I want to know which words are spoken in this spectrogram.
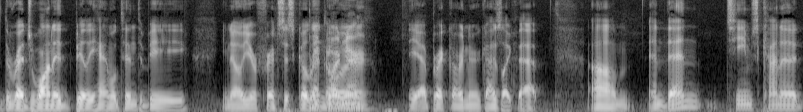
the Reds wanted Billy Hamilton to be. You know, your Francisco Brett Lindor, Gardner. Yeah, Brett Gardner, guys like that. Um, and then teams kind of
